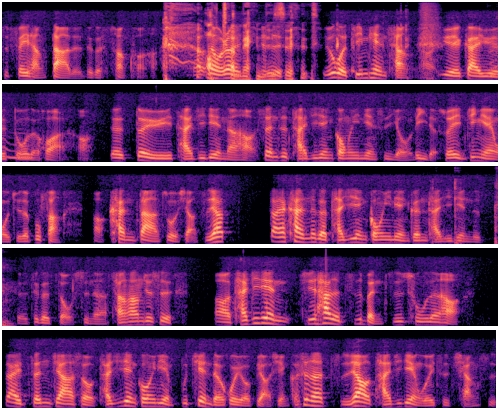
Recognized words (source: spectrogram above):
是非常大的这个状况哈。那我认为就是，如果晶片厂啊越盖越多的话啊，这对于台积电呢哈，甚至台积电供应链是有利的，所以今年我觉得不妨。啊，看大做小，只要大家看那个台积电供应链跟台积电的 的这个走势呢，常常就是啊，台积电其实它的资本支出呢，哈，在增加的时候，台积电供应链不见得会有表现。可是呢，只要台积电维持强势，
